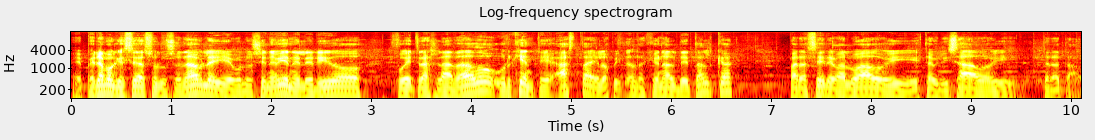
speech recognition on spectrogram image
Esperamos que sea solucionable y evolucione bien. El herido fue trasladado urgente hasta el Hospital Regional de Talca para ser evaluado y estabilizado y tratado.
